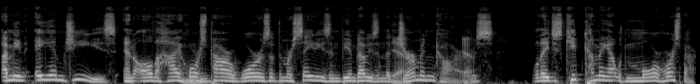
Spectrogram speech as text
I mean, AMGs and all the high mm-hmm. horsepower wars of the Mercedes and BMWs and the Yeah. German cars. Well, they just keep coming out with more horsepower.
